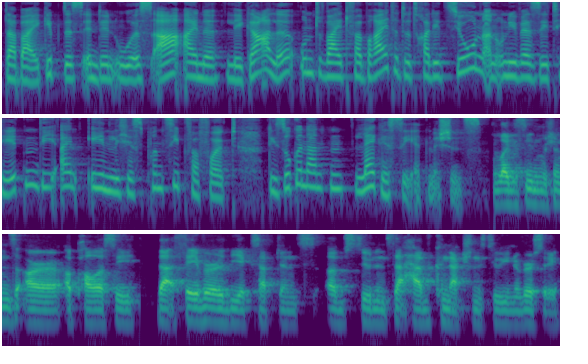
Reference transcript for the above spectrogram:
Dabei gibt es in den USA eine legale und weit verbreitete Tradition an Universitäten, die ein ähnliches Prinzip verfolgt, die sogenannten Legacy Admissions. Legacy admissions are a policy that favor the acceptance of students that have connections to university.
